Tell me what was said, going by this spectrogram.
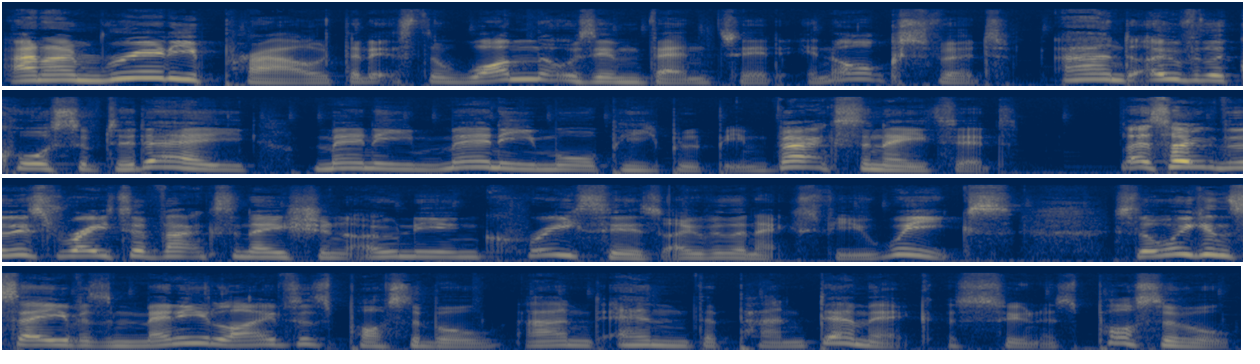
and I'm really proud that it's the one that was invented in Oxford. And over the course of today, many, many more people have been vaccinated. Let's hope that this rate of vaccination only increases over the next few weeks, so that we can save as many lives as possible and end the pandemic as soon as possible.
